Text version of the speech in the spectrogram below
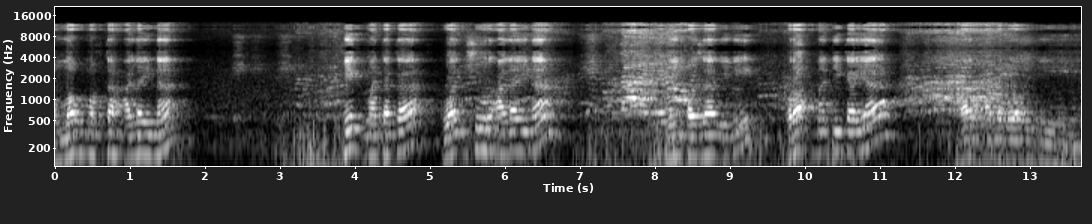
اللهم افتح علينا حكمتك وانشر علينا من خزائن رحمتك يا أرحم الراحمين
